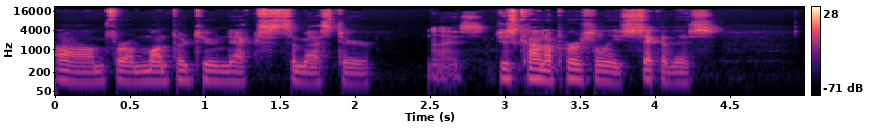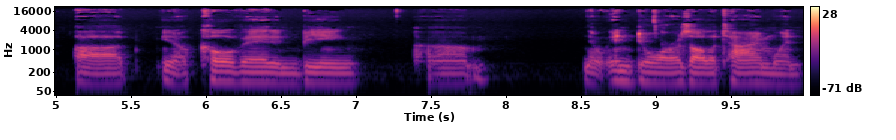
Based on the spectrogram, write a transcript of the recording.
um, for a month or two next semester. Nice. Just kind of personally sick of this, uh, you know, COVID and being, um, you know, indoors all the time when,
